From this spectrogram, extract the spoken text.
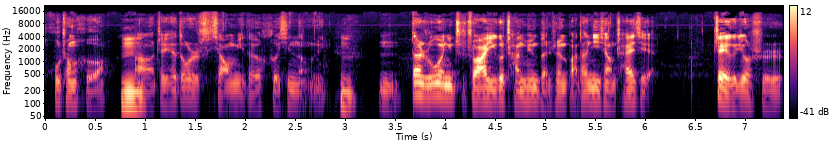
护城河，嗯啊，这些都是小米的核心能力。嗯嗯，但如果你只抓一个产品本身，把它逆向拆解，这个就是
